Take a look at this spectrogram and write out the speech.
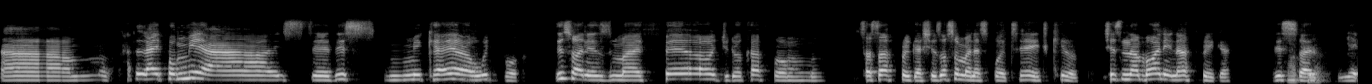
Um, like for me, uh, it's uh, this Michaela Whitebooi. This one is my fellow judoka from South Africa. She's also minus 48 kilo. She's number one in Africa. This okay. one, yeah.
